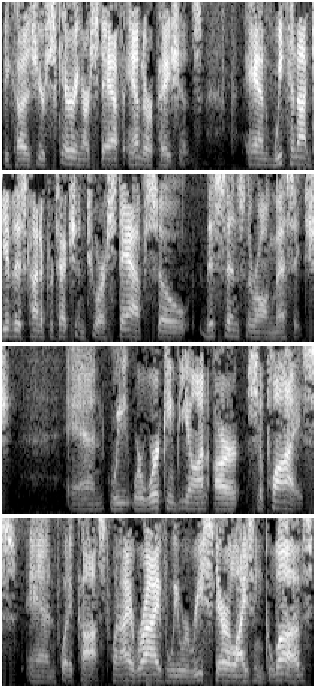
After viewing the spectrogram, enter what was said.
Because you're scaring our staff and our patients. And we cannot give this kind of protection to our staff, so this sends the wrong message. And we were working beyond our supplies and what it cost. When I arrived, we were re-sterilizing gloves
